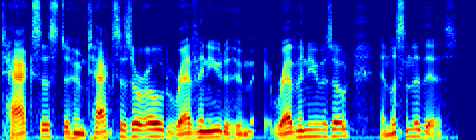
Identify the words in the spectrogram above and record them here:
taxes to whom taxes are owed, revenue to whom revenue is owed. And listen to this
